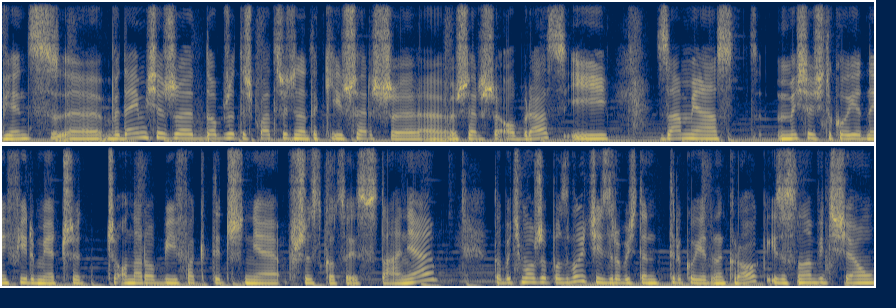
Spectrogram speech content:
Więc e, wydaje mi się, że dobrze też patrzeć na taki szerszy, e, szerszy obraz i zamiast myśleć tylko o jednej firmie, czy, czy ona robi faktycznie wszystko, co jest w stanie, to być może pozwolić jej zrobić ten tylko jeden krok i zastanowić się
